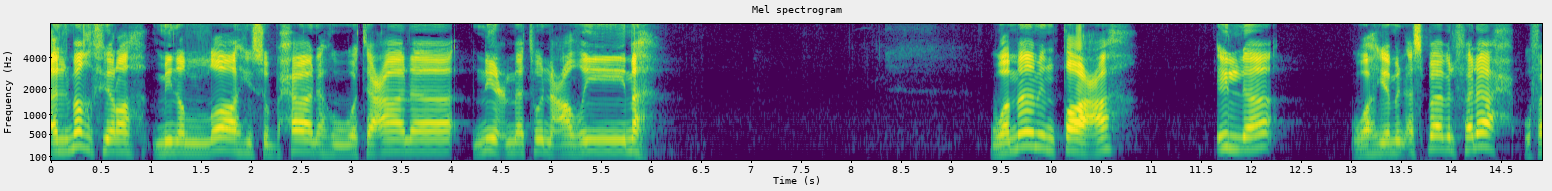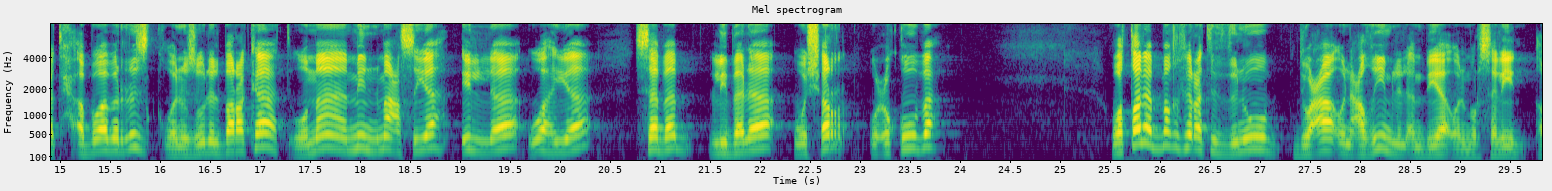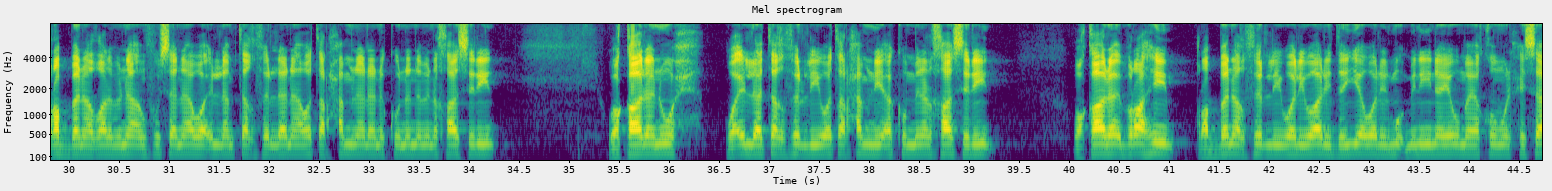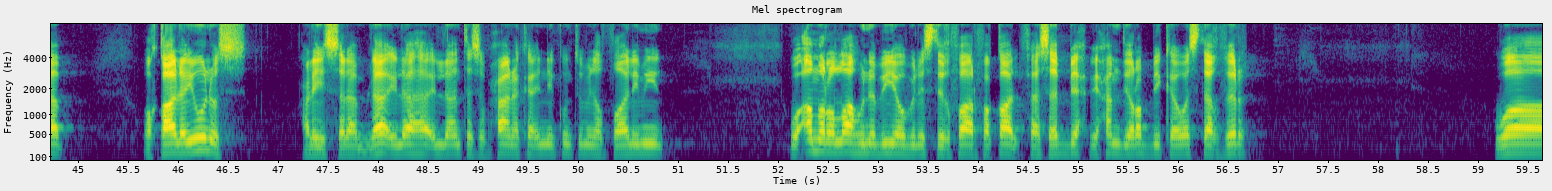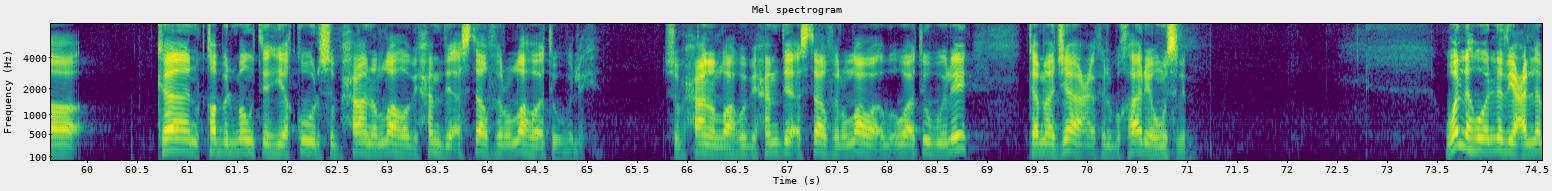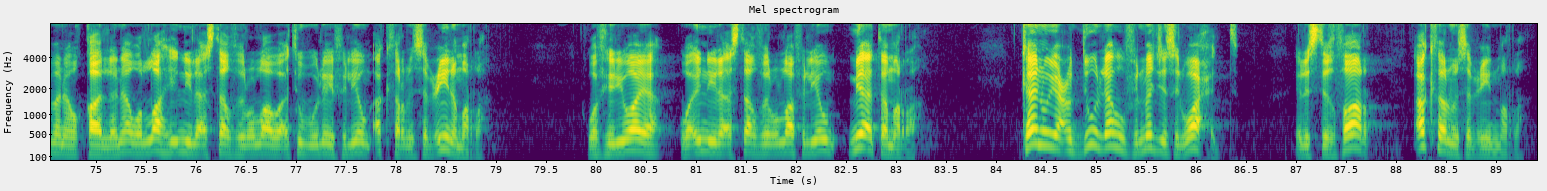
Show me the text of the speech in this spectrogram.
المغفرة من الله سبحانه وتعالى نعمة عظيمة. وما من طاعة إلا وهي من أسباب الفلاح وفتح أبواب الرزق ونزول البركات وما من معصية إلا وهي سبب لبلاء وشر وعقوبة. وطلب مغفرة الذنوب دعاء عظيم للأنبياء والمرسلين. ربنا ظلمنا أنفسنا وإن لم تغفر لنا وترحمنا لنكونن من الخاسرين. وقال نوح والا تغفر لي وترحمني أكن من الخاسرين. وقال إبراهيم ربنا اغفر لي ولوالدي وللمؤمنين يوم يقوم الحساب. وقال يونس عليه السلام لا إله إلا أنت سبحانك إني كنت من الظالمين. وأمر الله نبيه بالاستغفار فقال فسبح بحمد ربك واستغفره وكان قبل موته يقول سبحان الله وبحمده أستغفر الله وأتوب إليه. سبحان الله وبحمده أستغفر الله وأتوب إليه كما جاء في البخاري ومسلم. ولا هو الذي علمنا وقال لنا والله إني لأستغفر الله وأتوب إليه في اليوم أكثر من سبعين مرة. وفي رواية وإني لأستغفر الله في اليوم مئة مرة. كانوا يعدون له في المجلس الواحد. الاستغفار أكثر من سبعين مرة.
